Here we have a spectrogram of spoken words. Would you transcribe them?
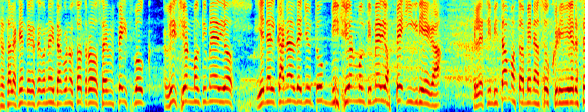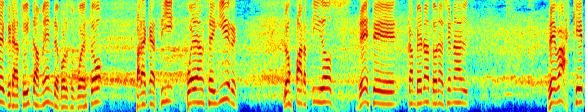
Gracias a la gente que se conecta con nosotros en Facebook, Visión Multimedios, y en el canal de YouTube, Visión Multimedios PY, que les invitamos también a suscribirse gratuitamente, por supuesto, para que así puedan seguir los partidos de este campeonato nacional de básquet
